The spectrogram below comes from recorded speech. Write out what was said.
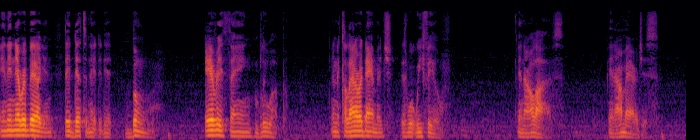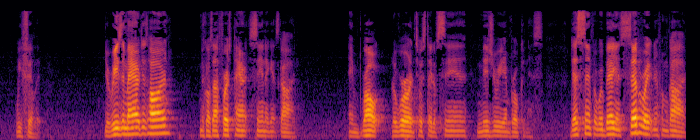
And in their rebellion, they detonated it. Boom. Everything blew up. And the collateral damage is what we feel in our lives, in our marriages. We feel it. The reason marriage is hard because our first parents sinned against God and brought the world into a state of sin, misery, and brokenness. Their sinful rebellion separated them from God,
